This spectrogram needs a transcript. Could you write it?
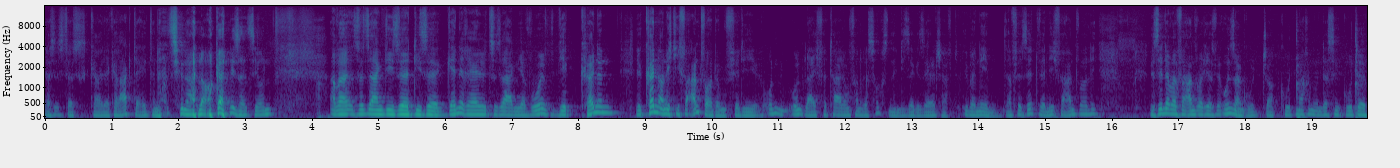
Das ist das, der Charakter internationaler Organisationen. Aber sozusagen diese, diese generell zu sagen, jawohl, wir können, wir können auch nicht die Verantwortung für die Un Ungleichverteilung von Ressourcen in dieser Gesellschaft übernehmen. Dafür sind wir nicht verantwortlich. Wir sind aber verantwortlich, dass wir unseren Job gut machen und das sind gute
